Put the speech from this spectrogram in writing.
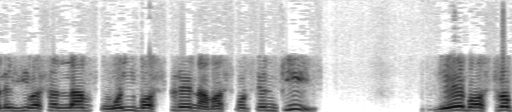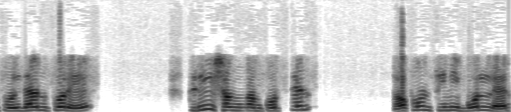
আলাইহি ওয়াসাল্লাম ওই বস্ত্রে নামাজ পড়তেন কি যে বস্ত্র পরিধান করে স্ত্রী সঙ্গম করতেন, তখন তিনি বললেন,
